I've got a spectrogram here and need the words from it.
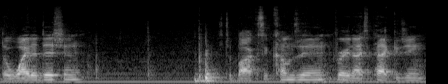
the white edition. It's the box it comes in. Very nice packaging.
